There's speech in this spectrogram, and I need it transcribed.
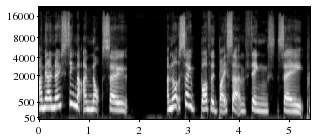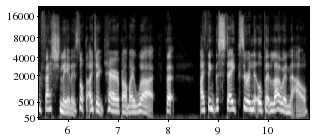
I mean, I'm noticing that I'm not so, I'm not so bothered by certain things, say professionally. And it's not that I don't care about my work, but I think the stakes are a little bit lower now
